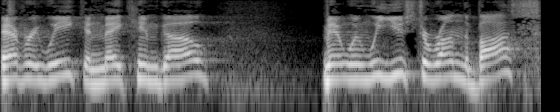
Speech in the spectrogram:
every week and make him go, Man, when we used to run the bus,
